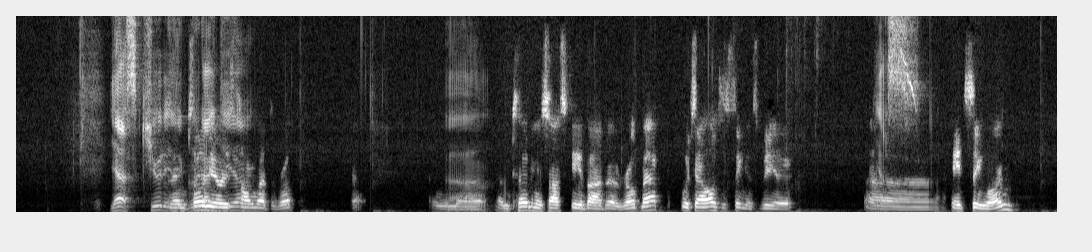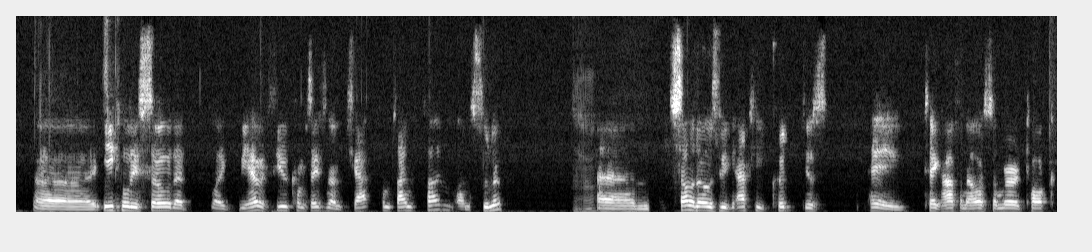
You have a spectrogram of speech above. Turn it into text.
yes, cute is Antonio is talking about the roadmap. Yeah. And, uh, uh, Antonio is asking about a roadmap, which I also think is be a uh, yes. interesting one. Uh, equally so that like we have a few conversations on chat from time to time on Zulip. Mm-hmm. Um, some of those we actually could just hey, take half an hour somewhere, talk,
